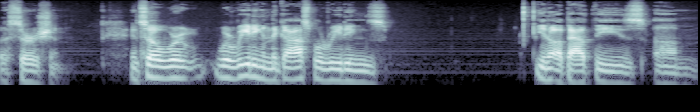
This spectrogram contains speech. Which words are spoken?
assertion. And so we're we're reading in the gospel readings you know about these um,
